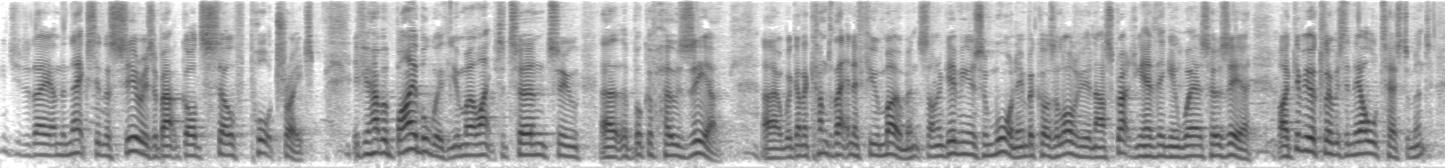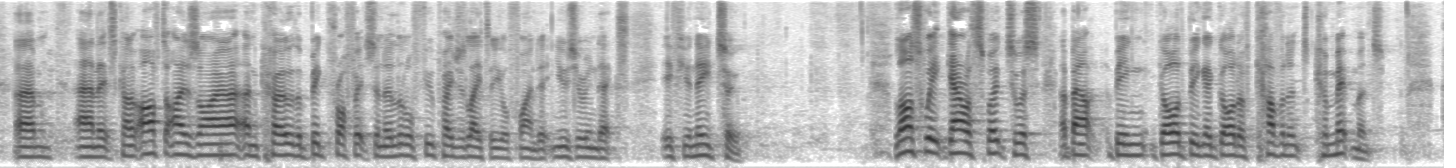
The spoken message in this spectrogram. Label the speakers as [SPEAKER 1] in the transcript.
[SPEAKER 1] speaking to you today and the next in the series about God's self portrait. If you have a Bible with you, you might like to turn to uh, the book of Hosea. Uh, we're going to come to that in a few moments. I'm giving you some warning because a lot of you are now scratching your head thinking, where's Hosea? I'll give you a clue. It's in the Old Testament, um, and it's kind of after Isaiah and Co., the big prophets, and a little few pages later you'll find it. Use your index if you need to. Last week, Gareth spoke to us about being God being a God of covenant commitment.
